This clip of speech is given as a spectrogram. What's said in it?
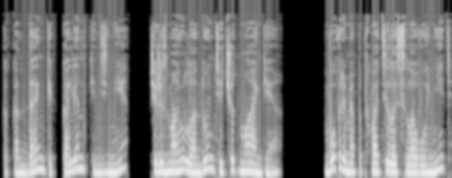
как от Даньки к коленке Дине через мою ладонь течет магия. Вовремя подхватила силовую нить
